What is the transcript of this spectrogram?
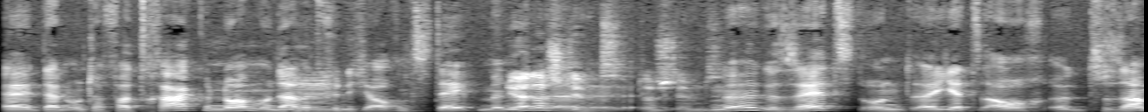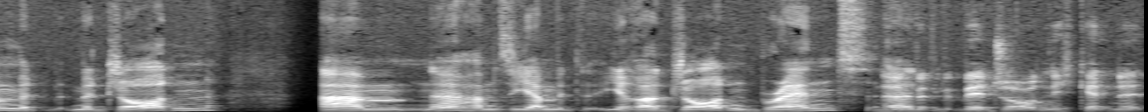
äh, dann unter Vertrag genommen und damit finde ich auch ein Statement Mhm. Ja, das stimmt, das stimmt. Ne, gesetzt und äh, jetzt auch äh, zusammen mit, mit Jordan ähm, ne, haben sie ja mit ihrer Jordan Brand Ne, äh, wer- wer Jordan nicht kennt, ne?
